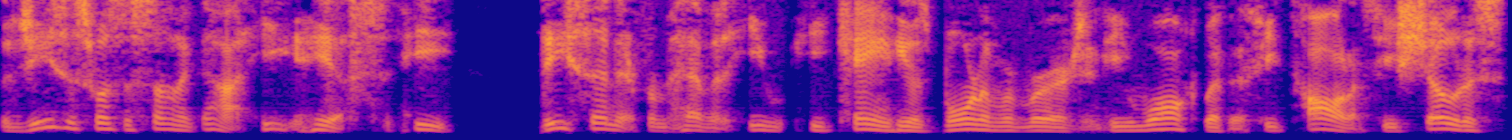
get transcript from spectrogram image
But Jesus was the Son of God. He he he descended from heaven. He he came. He was born of a virgin. He walked with us. He taught us. He showed us.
